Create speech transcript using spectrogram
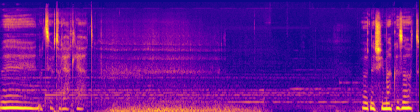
ונוציא אותו לאט לאט. ועוד נשימה כזאת.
